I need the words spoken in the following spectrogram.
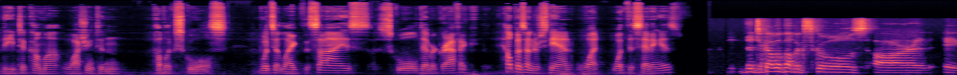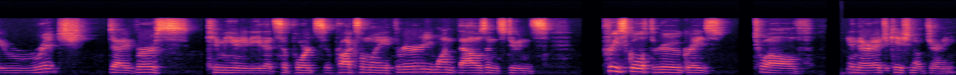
the Tacoma, Washington Public Schools. What's it like, the size, school demographic? Help us understand what, what the setting is. The Tacoma Public Schools are a rich, diverse community that supports approximately 31,000 students preschool through grades 12 in their educational journey.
